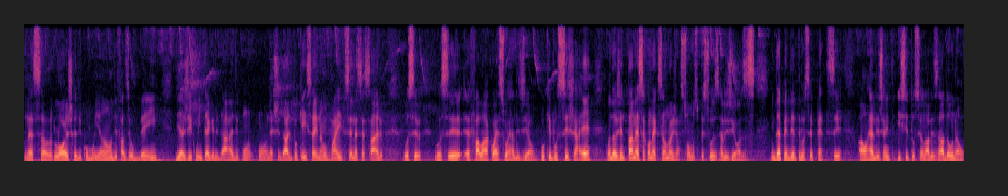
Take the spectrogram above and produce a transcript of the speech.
nessa lógica de comunhão, de fazer o bem, de agir com integridade, com, com honestidade, porque isso aí não vai ser necessário você, você é, falar qual é a sua religião, porque você já é. Quando a gente está nessa conexão, nós já somos pessoas religiosas, independente de você pertencer a uma religião institucionalizada ou não.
